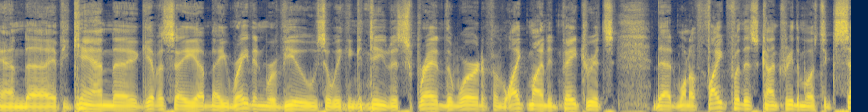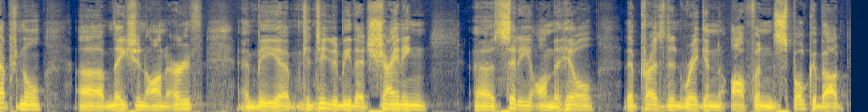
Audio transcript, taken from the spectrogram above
and uh, if you can, uh, give us a, a rate and review so we can continue to spread the word of like-minded patriots that want to fight for this country, the most exceptional nation on earth, and be continue to be that shining city on the hill that President Reagan often spoke about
